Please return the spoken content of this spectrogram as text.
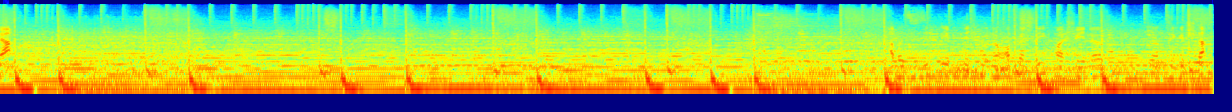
Ja. aber sie sind eben nicht nur eine Offensivmaschine, sondern sie gestatten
